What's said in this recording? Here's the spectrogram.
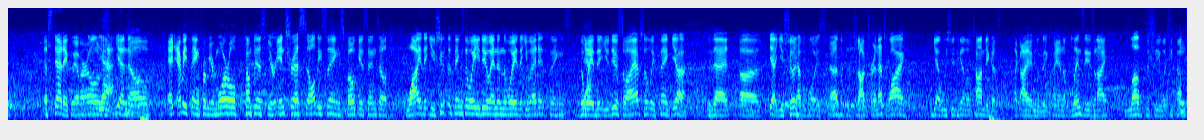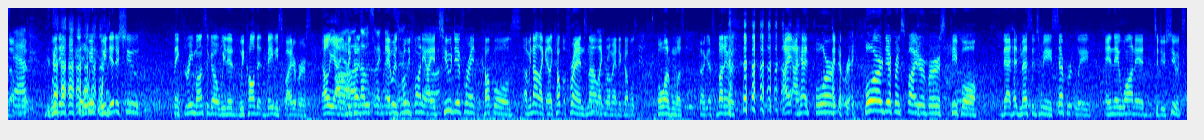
aesthetic. We have our own, Yeah. you know, and everything from your moral compass, your interests, all these things focus into why that you shoot the things the way you do, and then the way that you edit things the Yeah. way that you do. So I absolutely think, yeah, that uh, yeah, you should have a voice as a photographer, and that's why, yeah, we shoot together all the time because like I am a big fan of Lindsay's, and I love to see what she comes Thanks, up Dad. with. We did we, we did a shoot. I think three months ago we did we called it Baby Spider Verse oh yeah, Oh, yeah. because that was amazing. it was really funny. I had two different couples. I mean, not like a couple of friends, not like mm-hmm. romantic couples. Well, one of them was, I guess. But anyways, I, I had four I know, right? four different Spider Verse people that had messaged me separately, and they wanted to do shoots.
